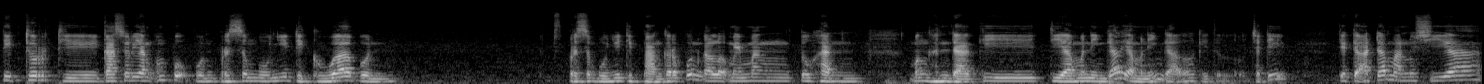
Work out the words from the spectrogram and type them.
tidur di kasur yang empuk pun bersembunyi di gua pun. Bersembunyi di bunker pun kalau memang Tuhan menghendaki dia meninggal ya meninggal gitu loh. Jadi tidak ada manusia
